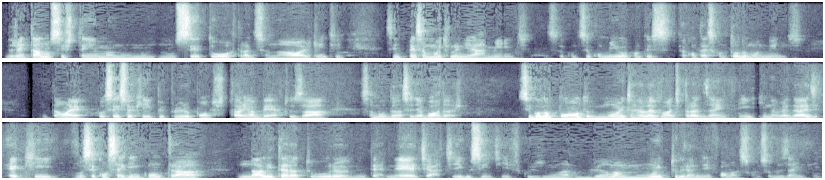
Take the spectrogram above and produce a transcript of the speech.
Quando a gente está num sistema, num, num, setor tradicional, a gente sempre pensa muito linearmente. Isso aconteceu comigo, acontece, acontece com todo mundo no início. Então, é, você e sua equipe, primeiro ponto, estarem abertos a essa mudança de abordagem. Segundo ponto, muito relevante para design thinking, na verdade, é que você consegue encontrar na literatura, na internet, artigos científicos, uma gama muito grande de informações sobre design thinking.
